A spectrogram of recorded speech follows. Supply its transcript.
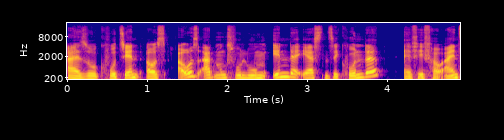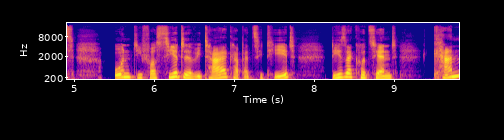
also Quotient aus Ausatmungsvolumen in der ersten Sekunde, FEV1, und die forcierte Vitalkapazität, dieser Quotient kann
